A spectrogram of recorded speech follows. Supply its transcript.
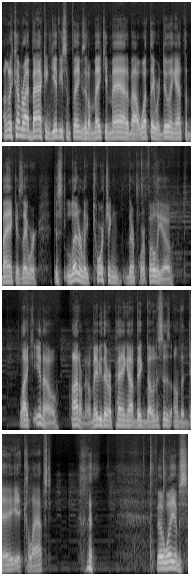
I'm going to come right back and give you some things that'll make you mad about what they were doing at the bank as they were just literally torching their portfolio. Like, you know, I don't know, maybe they were paying out big bonuses on the day it collapsed. Phil Williams,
